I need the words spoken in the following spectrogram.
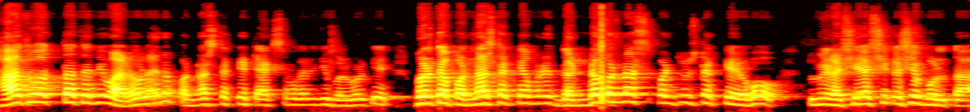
हा जो आत्ता त्यांनी वाढवलाय ना पन्नास टक्के टॅक्स वगैरे जी बरोबर की बरं त्या पन्नास टक्क्यामध्ये दंड पन्नास पंचवीस टक्के आहे हो. तुम्ही रशियाशी कसे बोलता?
